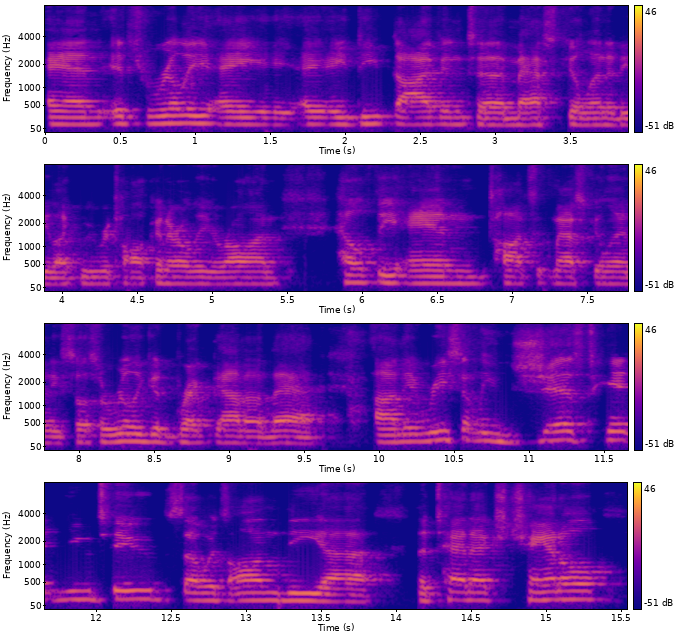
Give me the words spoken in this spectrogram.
And it's really a, a, a, deep dive into masculinity, like we were talking earlier on, healthy and toxic masculinity. So it's a really good breakdown of that. Um, it recently just hit YouTube. So it's on the, uh, the TEDx channel.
